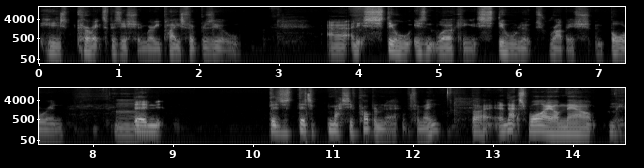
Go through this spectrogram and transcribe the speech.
his correct position where he plays for Brazil, uh, and it still isn't working, it still looks rubbish and boring, Hmm. then there's there's a massive problem there for me, like, and that's why I'm now we've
